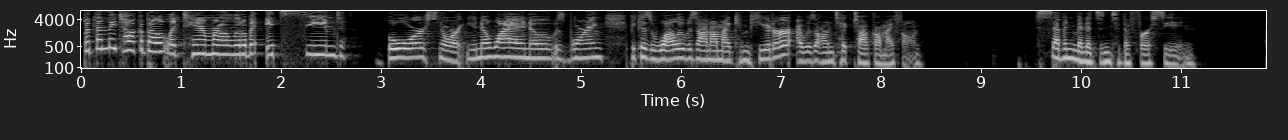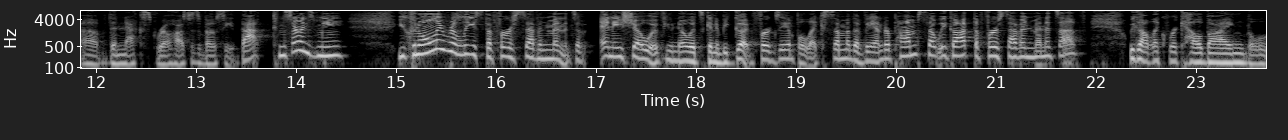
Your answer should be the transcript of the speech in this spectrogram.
But then they talk about like Tamra a little bit. It seemed bore snort. You know why I know it was boring? Because while it was on on my computer, I was on TikTok on my phone. seven minutes into the first scene of the next Real Houses of OC. That concerns me. You can only release the first seven minutes of any show if you know it's going to be good. For example, like some of the Vanderpumps that we got the first seven minutes of, we got like Raquel buying the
